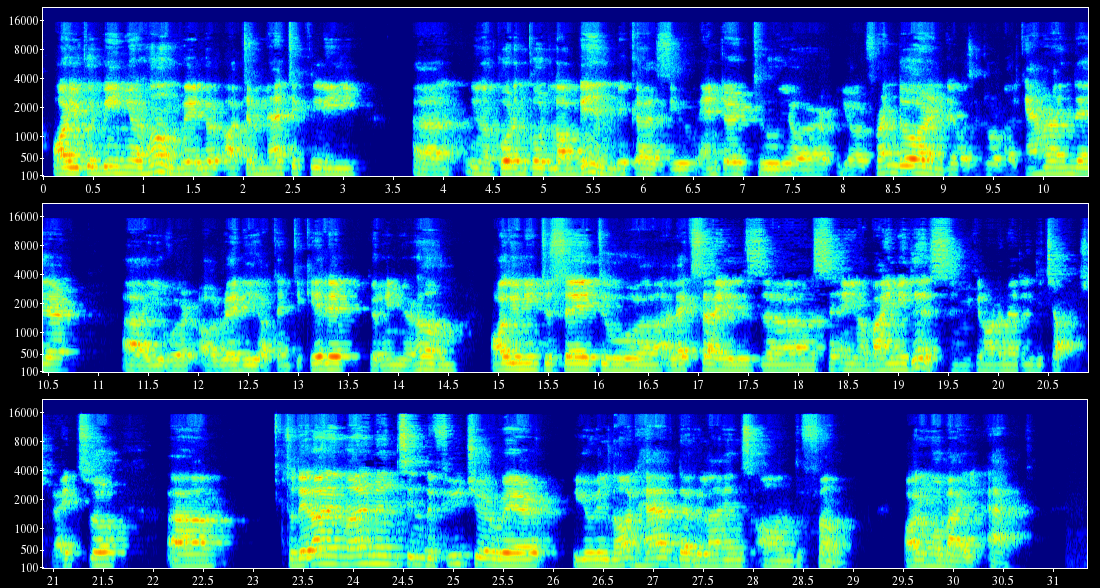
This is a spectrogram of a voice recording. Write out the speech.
Or you could be in your home where you're automatically uh, you know, quote unquote, logged in because you entered through your your front door and there was a doorbell camera in there. Uh, you were already authenticated. You're in your home. All you need to say to uh, Alexa is, uh, say, you know, buy me this, and you can automatically be charged, right? So, um, so there are environments in the future where you will not have the reliance on the phone or a mobile app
